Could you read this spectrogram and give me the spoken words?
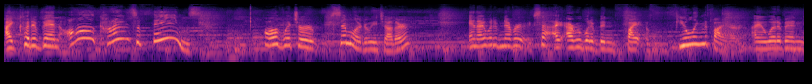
I could have been all kinds of things, all of which are similar to each other. And I would have never accept. I, I would have been fi- fueling the fire. I would have been,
